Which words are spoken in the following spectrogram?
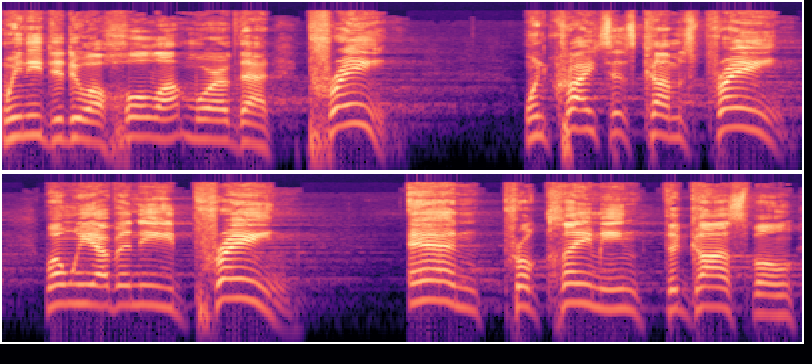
We need to do a whole lot more of that. Praying. When crisis comes, praying. When we have a need, praying and proclaiming the gospel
